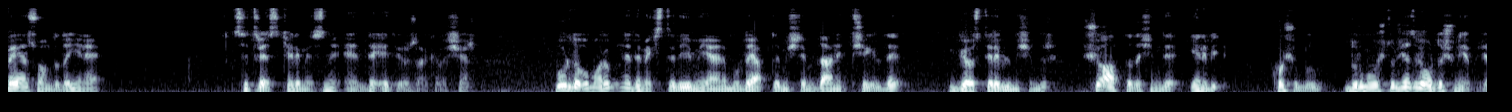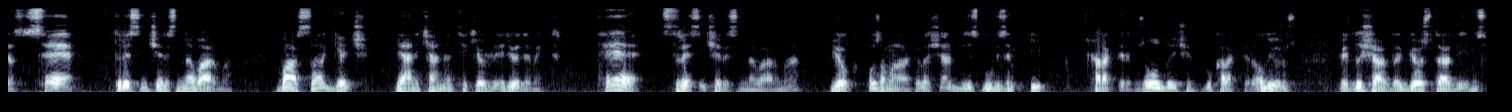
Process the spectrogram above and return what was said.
Ve en sonunda da yine stres kelimesini elde ediyoruz arkadaşlar. Burada umarım ne demek istediğimi yani burada yaptığım işlemi daha net bir şekilde gösterebilmişimdir. Şu altta da şimdi yeni bir koşullu durum oluşturacağız ve orada şunu yapacağız. S stressin içerisinde var mı? Varsa geç. Yani kendini tekrar ediyor demektir. T stres içerisinde var mı? Yok. O zaman arkadaşlar biz bu bizim ilk karakterimiz olduğu için bu karakteri alıyoruz ve dışarıda gösterdiğimiz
